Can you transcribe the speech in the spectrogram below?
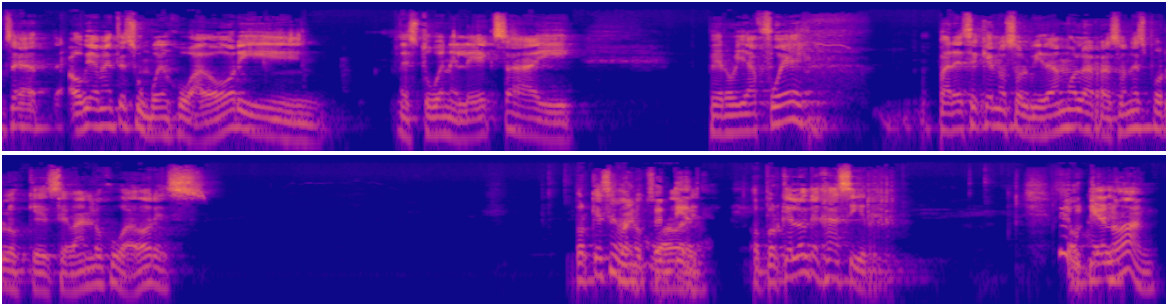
O sea, obviamente es un buen jugador y estuvo en el EXA y... Pero ya fue. Parece que nos olvidamos las razones por lo que se van los jugadores. ¿Por qué se van los jugadores? ¿O por qué los dejas ir? ¿O qué no dan?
